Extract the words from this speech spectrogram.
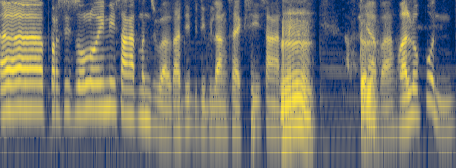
uh, Persis Solo ini sangat menjual tadi dibilang seksi sangat seksi. Mm, Artinya apa? Walaupun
